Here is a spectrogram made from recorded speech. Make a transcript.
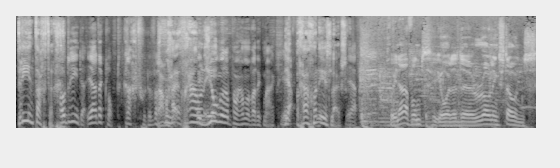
Jaar? 83. Oh, 83. Ja, dat klopt. Krachtvoer. Dat was Nou, we gaan- we gaan het jongere programma wat ik maakte. Ja, we gaan gewoon eerst luisteren. Goedenavond, je hoorde de Rolling Stones.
